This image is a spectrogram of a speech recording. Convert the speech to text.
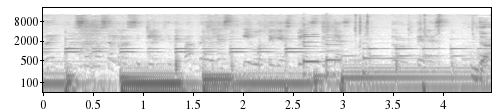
Reimpulsemos el reciclaje de papeles y botellas plásticas. De las Ya.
